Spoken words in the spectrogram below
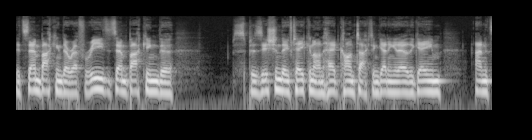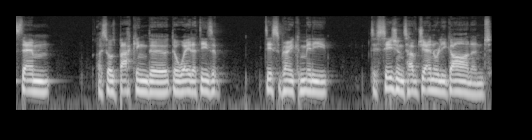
It's them backing their referees, it's them backing the position they've taken on head contact and getting it out of the game. And it's them, I suppose, backing the, the way that these disciplinary committee decisions have generally gone and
